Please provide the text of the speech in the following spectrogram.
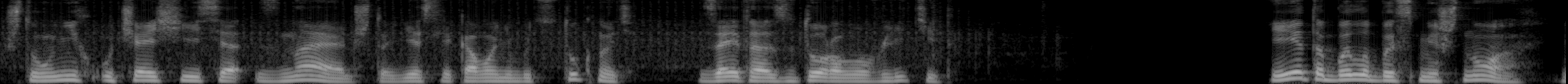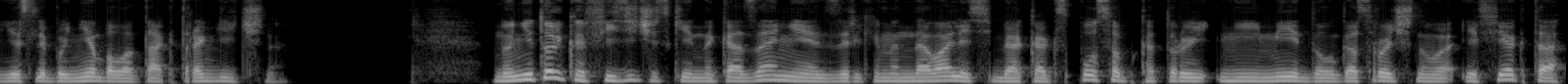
что у них учащиеся знают, что если кого-нибудь стукнуть, за это здорово влетит. И это было бы смешно, если бы не было так трагично. Но не только физические наказания зарекомендовали себя как способ, который не имеет долгосрочного эффекта,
